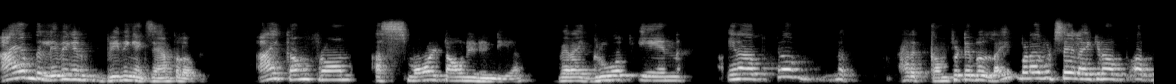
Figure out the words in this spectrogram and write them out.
I am the living and breathing example of it. I come from a small town in India where I grew up in, in a, you know, had a comfortable life, but I would say like, you know, a,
